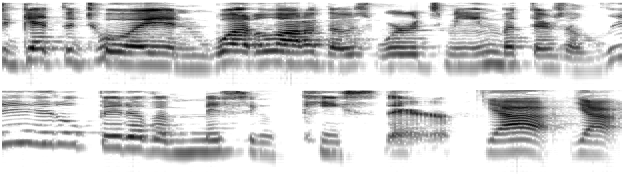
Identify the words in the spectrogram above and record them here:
to get the toy and what a lot of those words mean, but there's a little bit of a missing piece there. Yeah, yeah.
